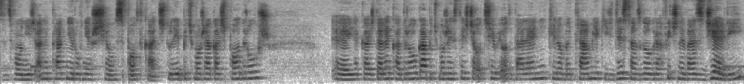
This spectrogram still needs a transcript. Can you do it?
dzwonić, ale pragnie również się spotkać. Tutaj być może jakaś podróż, e, jakaś daleka droga, być może jesteście od siebie oddaleni kilometrami, jakiś dystans geograficzny Was dzieli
